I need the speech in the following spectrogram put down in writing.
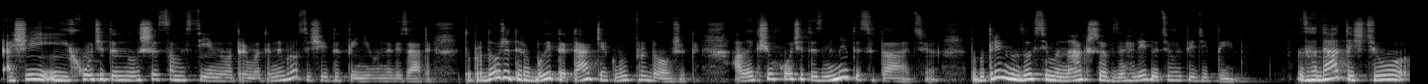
а ще і хочете не лише самостійно отримати невроз, а ще й дитині його нав'язати, то продовжуйте робити так, як ви продовжите. Але якщо хочете змінити ситуацію, то потрібно зовсім інакше взагалі до цього підійти. Згадати, що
